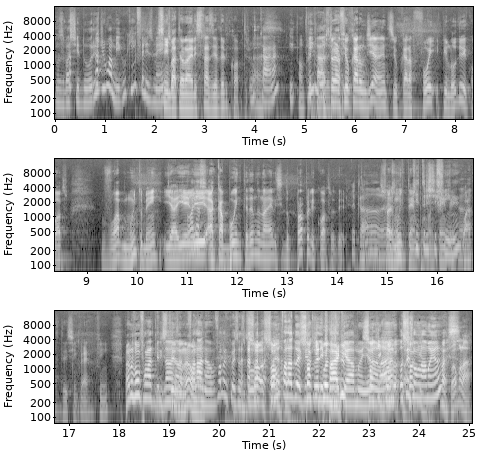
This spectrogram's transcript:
nos bastidores de um amigo que, infelizmente, Sim, bateu na hélice traseira do helicóptero. o cara... e- Complicado. Eu fotografei o cara um dia antes e o cara foi piloto de helicóptero, voa muito bem, e aí ele acabou entrando na hélice do próprio helicóptero dele. Cara, Isso faz Que- muito tempo. que triste tem, fim, tem né? 4, 35, é, enfim. Mas não vamos falar de tristeza, não, não. não, vou falar mano. não, vou falar de coisas boas. Só- só- vamos falar do evento só que do Heli quando- Park amanhã só que lá. quando- Vocês só vão que- lá amanhã? Vamos lá.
